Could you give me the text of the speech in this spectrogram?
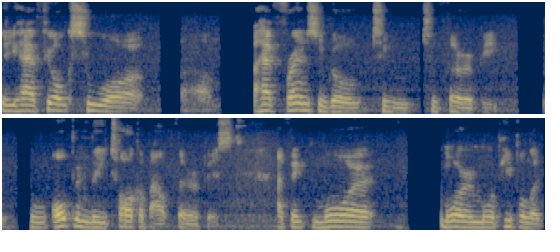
you have folks who are. Um, I have friends who go to to therapy, who openly talk about therapists. I think more more and more people are,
